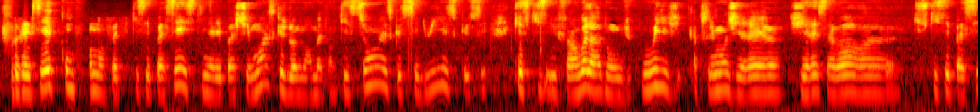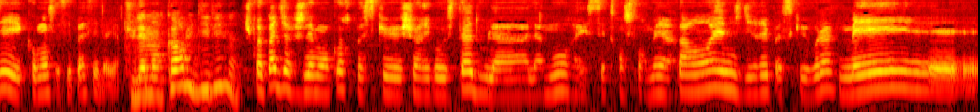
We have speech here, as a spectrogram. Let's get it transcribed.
Je voudrais essayer de comprendre en fait ce qui s'est passé et ce qui n'allait pas chez moi? Est-ce que je dois me remettre en question? Est-ce que c'est lui? Est-ce que c'est qu'est-ce qui Enfin voilà. Donc du coup oui, absolument j'irai euh, j'irai savoir euh, ce qui s'est passé et comment ça s'est passé d'ailleurs. Tu l'aimes encore, Ludivine? Je pourrais pas dire que je l'aime encore parce que je suis arrivée au stade où la- l'amour s'est transformé pas en haine, je dirais, parce que voilà. Mais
